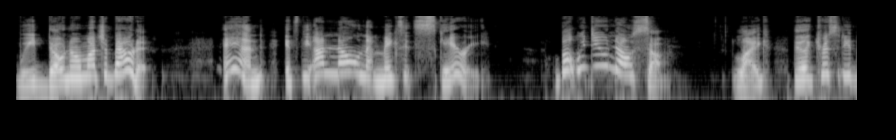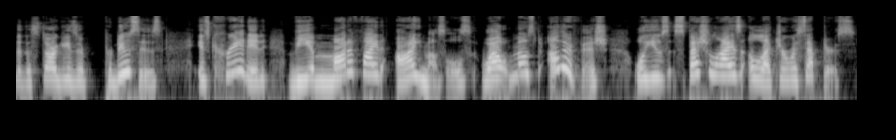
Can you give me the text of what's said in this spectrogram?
We don't know much about it. And it's the unknown that makes it scary. But we do know some. Like, the electricity that the stargazer produces is created via modified eye muscles, while most other fish will use specialized electroreceptors.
